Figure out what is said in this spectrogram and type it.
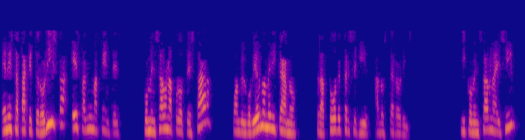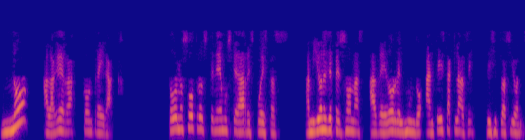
en este ataque terrorista, estas mismas gentes comenzaron a protestar cuando el gobierno americano trató de perseguir a los terroristas. Y comenzaron a decir no a la guerra contra Irak. Todos nosotros tenemos que dar respuestas a millones de personas alrededor del mundo ante esta clase de situaciones.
